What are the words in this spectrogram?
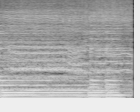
la la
